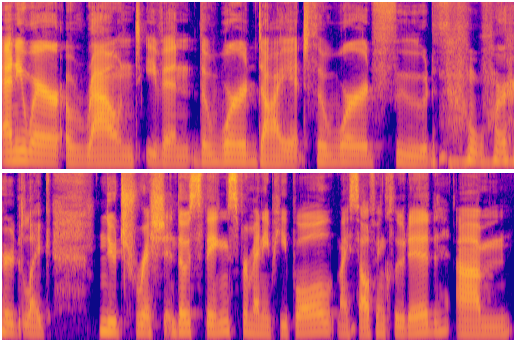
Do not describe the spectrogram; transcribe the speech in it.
anywhere around even the word diet, the word food, the word like nutrition, those things for many people, myself included. Um,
